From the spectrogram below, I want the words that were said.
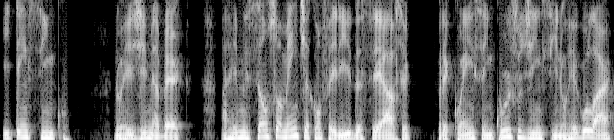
Item 5. No regime aberto, a remissão somente é conferida se há frequência em curso de ensino regular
